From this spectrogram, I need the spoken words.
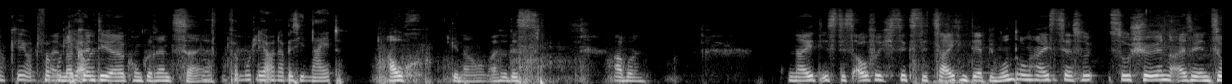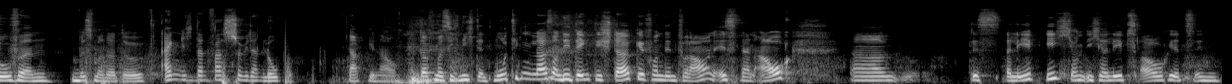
Okay, und vermutlich man könnte ja Konkurrenz sein. Ja, vermutlich auch ein bisschen Neid. Auch, genau. Also das, aber Neid ist das aufrichtigste Zeichen der Bewunderung, heißt es ja so, so schön. Also insofern müssen wir da durch. Eigentlich dann fast schon wieder ein Lob. Ja, genau. Da darf man sich nicht entmutigen lassen. Und ich denke, die Stärke von den Frauen ist dann auch, äh, das erlebe ich und ich erlebe es auch jetzt in,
